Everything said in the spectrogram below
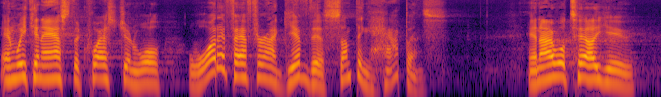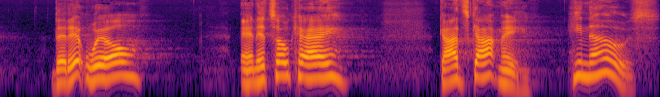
And we can ask the question well, what if after I give this, something happens? And I will tell you that it will, and it's okay. God's got me, He knows.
